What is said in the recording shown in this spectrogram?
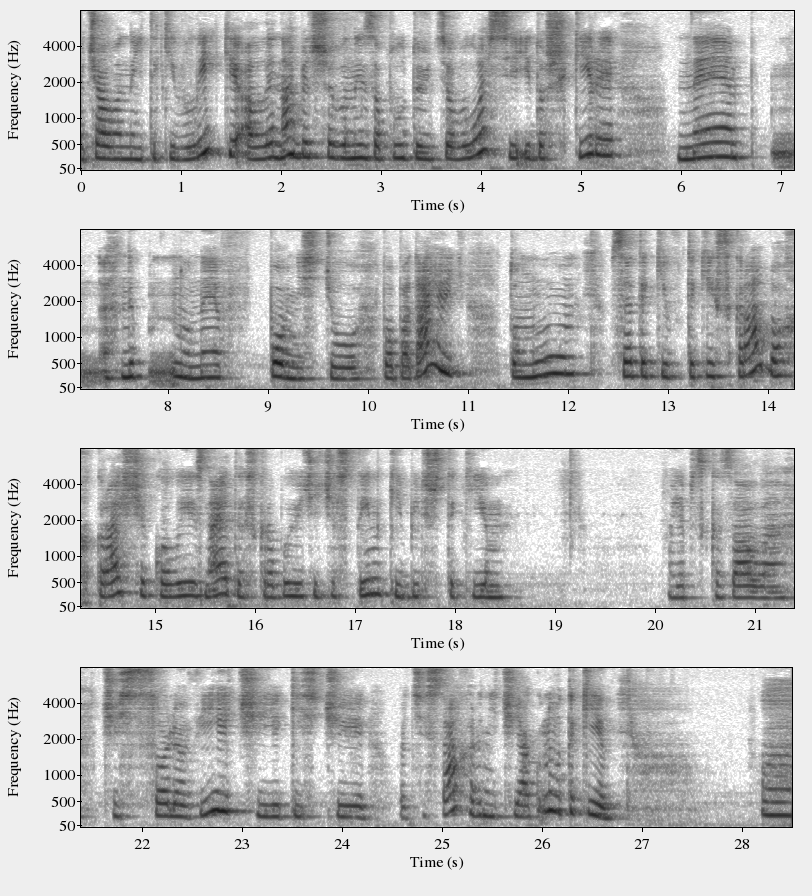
Хоча вони й такі великі, але найбільше вони заплутаються в волоссі і до шкіри не, не, ну, не повністю попадають. Тому все-таки в таких скрабах краще, коли, знаєте, скрабуючі частинки більш такі, я б сказала, чи сольові, чи якісь чи оці сахарні, чи як. Ну, такі, е,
